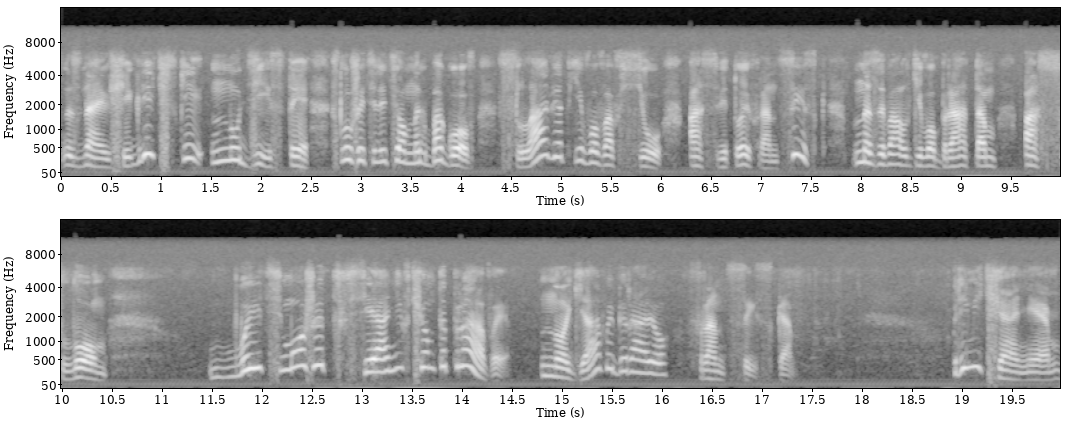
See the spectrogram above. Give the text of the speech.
знающие греческий, нудисты, служители темных богов, славят его вовсю, а святой Франциск называл его братом ослом. Быть может, все они в чем-то правы, но я выбираю Франциска. Примечание.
